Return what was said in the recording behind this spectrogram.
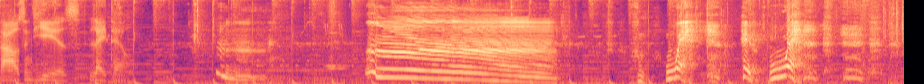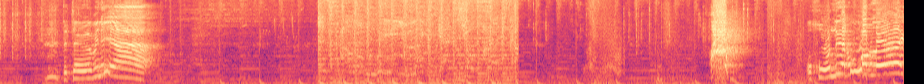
2,000 years later. อืมแหวะเฮ้ยแหวะ จะเจอไหมเนี่ยอ้าวโอ้โห เลือดอ้วบเลย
